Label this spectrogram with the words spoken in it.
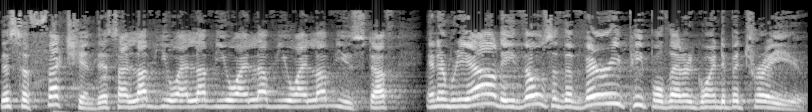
This affection, this I love you, I love you, I love you, I love you stuff. And in reality, those are the very people that are going to betray you.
